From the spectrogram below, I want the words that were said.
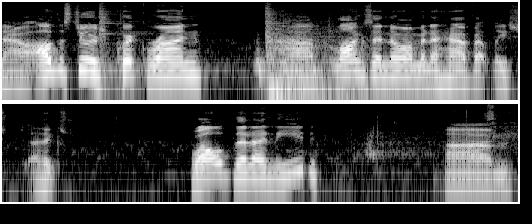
now. I'll just do a quick run. Um, as long as I know I'm going to have at least, I think, 12 that I need. Um,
